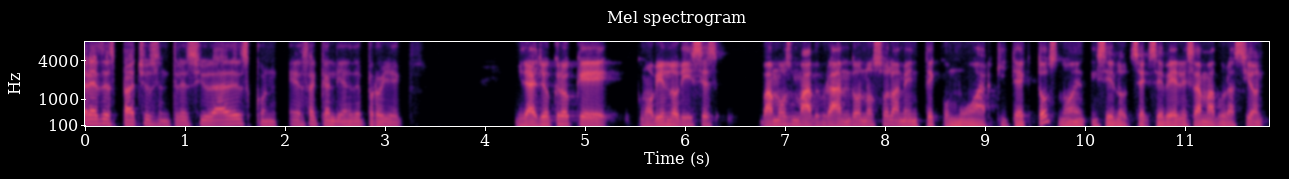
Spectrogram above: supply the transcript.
tres despachos en tres ciudades con esa calidad de proyectos? Mira, yo creo que, como bien lo dices, vamos madurando no solamente como arquitectos, ¿no? Y se, ve esa maduración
